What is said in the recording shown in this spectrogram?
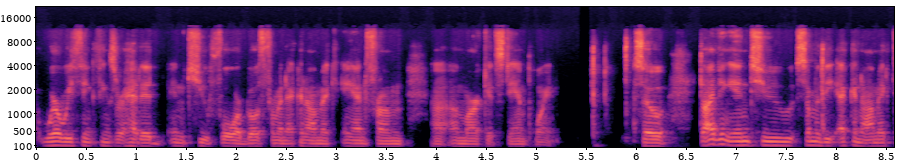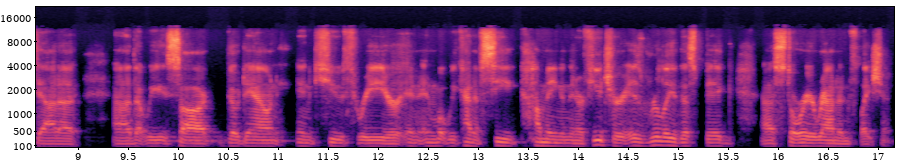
where we think things are headed in Q4, both from an economic and from uh, a market standpoint. So diving into some of the economic data uh, that we saw go down in Q3 or in, in, what we kind of see coming in the near future is really this big uh, story around inflation.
